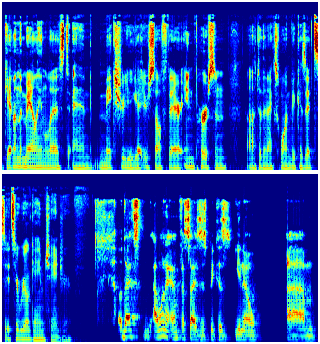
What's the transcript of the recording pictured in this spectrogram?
get on the mailing list and make sure you get yourself there in person uh, to the next one because it's it's a real game changer. Oh, that's I want to emphasize this because, you know, um,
